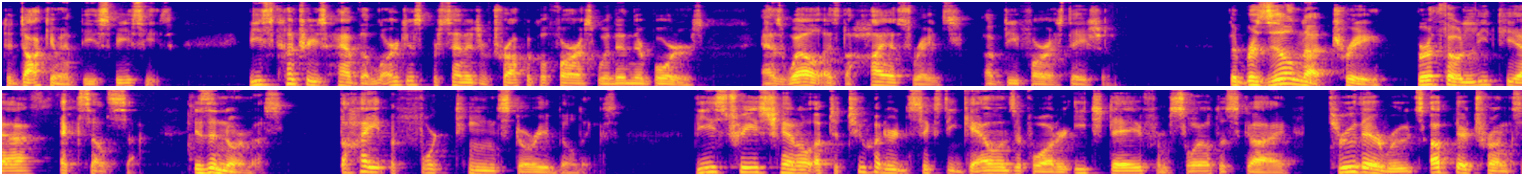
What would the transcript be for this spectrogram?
to document these species. These countries have the largest percentage of tropical forests within their borders, as well as the highest rates of deforestation. The Brazil nut tree, Bertholletia excelsa, is enormous, the height of 14 story buildings. These trees channel up to 260 gallons of water each day from soil to sky, through their roots, up their trunks,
